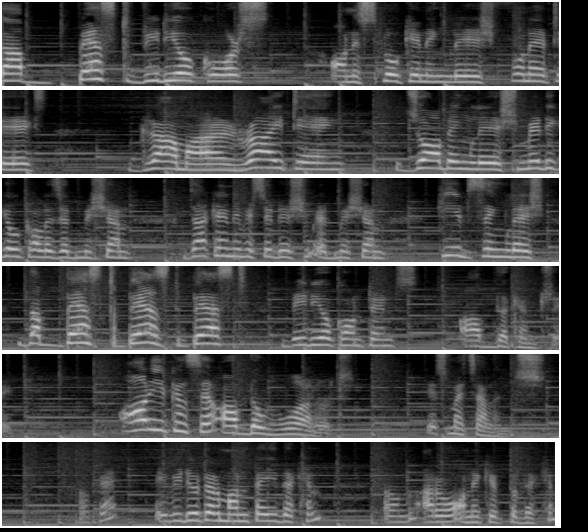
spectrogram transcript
The best video course on spoken English, phonetics, grammar, writing, job English, medical college admission, Dhaka University admission, kids English, the best, best, best video contents of the country. Or you can say of the world. It's my challenge. Okay? এই ভিডিওটার মানটাই দেখেন এবং আরও অনেকের তো দেখেন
